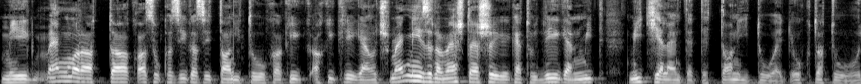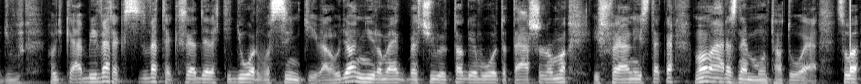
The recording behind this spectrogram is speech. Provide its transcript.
még megmaradtak azok az igazi tanítók, akik, akik régen, hogy megnézed a mesterségeket, hogy régen mit, mit jelentett egy tanító, egy oktató, hogy, hogy kb. vetek, egy orvos szintjével, hogy annyira megbecsült tagja volt a társadalomnak, és felnéztek rá, ma már ez nem mondható el. Szóval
